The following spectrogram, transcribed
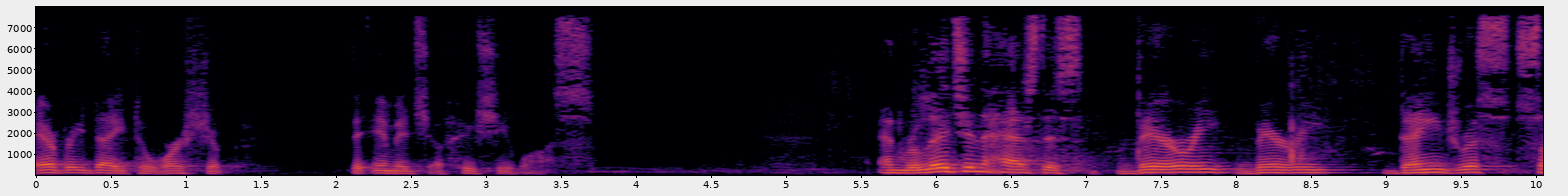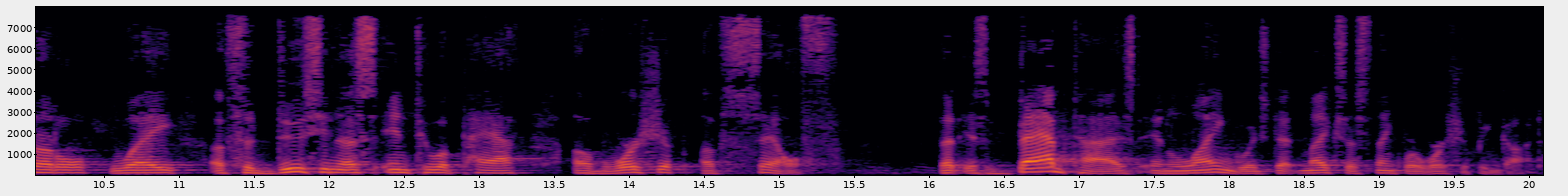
every day to worship the image of who she was. And religion has this very, very dangerous, subtle way of seducing us into a path of worship of self that is baptized in language that makes us think we're worshiping God.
